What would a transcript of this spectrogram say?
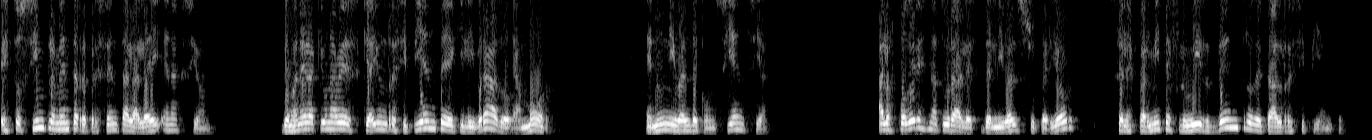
esto simplemente representa la ley en acción. De manera que una vez que hay un recipiente equilibrado de amor en un nivel de conciencia, a los poderes naturales del nivel superior se les permite fluir dentro de tal recipiente,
